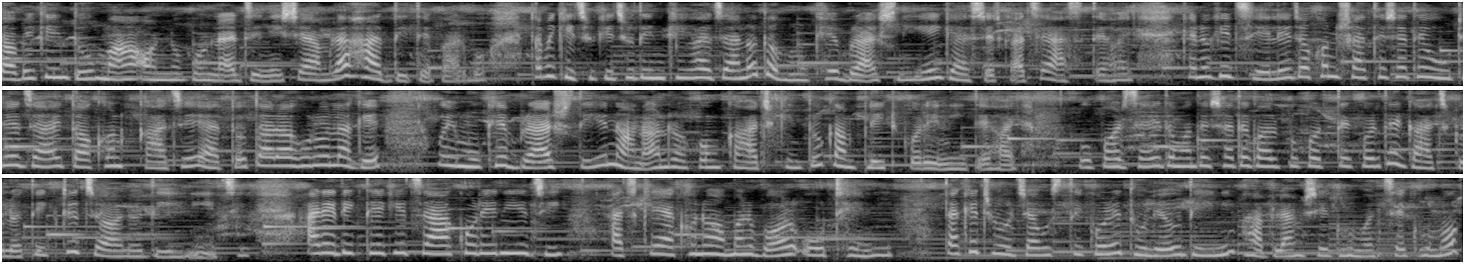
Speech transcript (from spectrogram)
তবে কিন্তু মা অন্নপূর্ণার জিনিসে আমরা হাত দিতে পারব। তবে কিছু কিছু দিন কি হয় জানো তো, মুখে ব্রাশ নিয়েই গ্যাসের কাছে আসতে হয়। কেন কি ছেলে যখন সাথে সাথে উঠে যায়, তখন কাজে এত তাড়াহুড়ো লাগে, ওই মুখে ব্রাশ দিয়ে নানান রকম কাজ কিন্তু কমপ্লিট করে নিতে হয়। উপর যাই তোমাদের সাথে গল্প করতে করতে গাছগুলোতে একটু জলও দিয়ে নিয়েছি। আর এদিক থেকে চা করে নিয়েছি। আজকে এখনও আমার বর ওঠেনি। তাকে জোরজাবস্তি করে তুলেও দিইনি। ভাবলাম সে ঘুমোচ্ছে, ঘুমোক।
